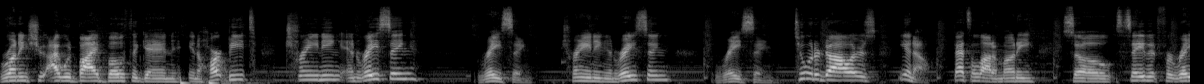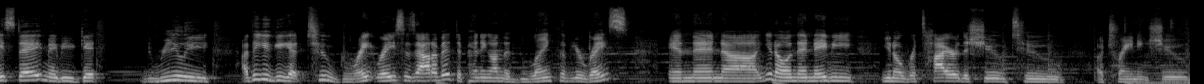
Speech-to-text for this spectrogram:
running shoe. I would buy both again in a heartbeat. Training and racing, racing. Training and racing, racing. $200, you know, that's a lot of money. So save it for race day. Maybe you get really, I think you could get two great races out of it, depending on the length of your race. And then, uh, you know, and then maybe, you know, retire the shoe to a training shoe,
